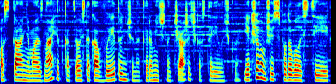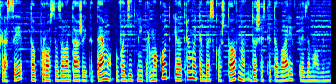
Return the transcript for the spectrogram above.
Остання моя знахідка це ось витончена керамічна чашечка з тарілочкою. Якщо вам щось сподобалось цієї краси, то просто завантажуйте тему, вводіть мій промокод і отримуйте безкоштовно до 6 товарів при замовленні.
